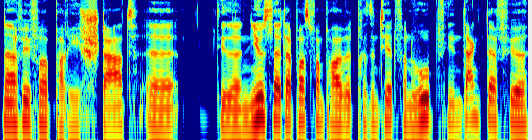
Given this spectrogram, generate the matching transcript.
nach wie vor. Paris-Start. Äh, dieser Newsletter Post von Paul wird präsentiert von Whoop. Vielen Dank dafür.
